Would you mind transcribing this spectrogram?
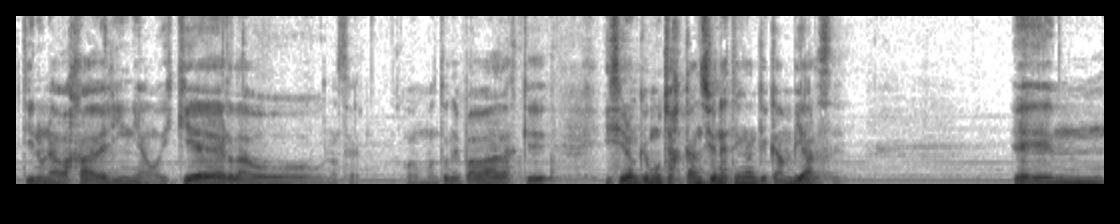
tiene una bajada de línea o de izquierda o no sé, un montón de pavadas que hicieron que muchas canciones tengan que cambiarse. Em,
